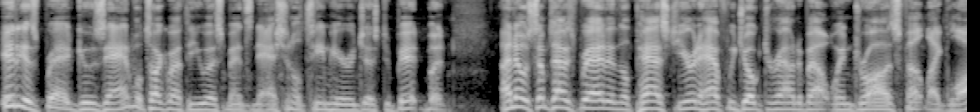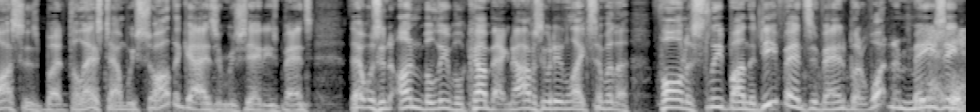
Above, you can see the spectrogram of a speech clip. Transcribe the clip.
It is Brad Guzan. We'll talk about the U.S. men's national team here in just a bit. But I know sometimes, Brad, in the past year and a half, we joked around about when draws felt like losses. But the last time we saw the guys in Mercedes Benz, that was an unbelievable comeback. Now, obviously, we didn't like some of the falling asleep on the defensive end, but what an amazing,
